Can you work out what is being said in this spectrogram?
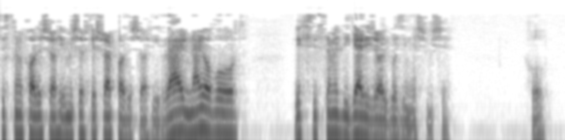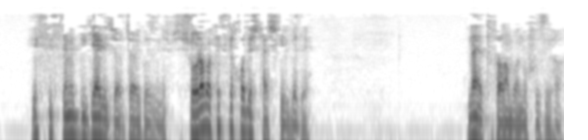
سیستم پادشاهی میشه کشور پادشاهی. رأی نیاورد یک سیستم دیگری جایگزینش میشه. خب؟ یک سیستم دیگری جا جایگزینش میشه. شورا با کسی که خودش تشکیل بده. نه اتفاقا با نفوذی ها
